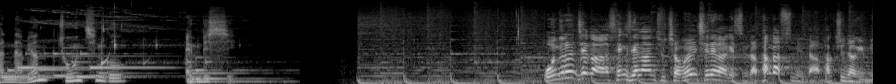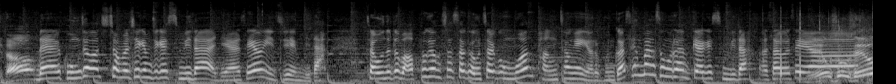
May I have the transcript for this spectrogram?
만나면 좋은 친구 MBC 오늘은 제가 생생한 추첨을 진행하겠습니다. 반갑습니다. 박준영입니다. 네, 공정한 추첨을 책임지겠습니다. 안녕하세요, 이지혜입니다. 자, 오늘도 마포경찰서 경찰 공무원 방청객 여러분과 생방송으로 함께하겠습니다. 어서 오세요. 네, 어서 오세요.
